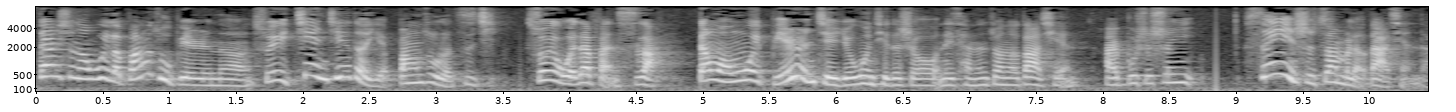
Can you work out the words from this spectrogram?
但是呢，为了帮助别人呢，所以间接的也帮助了自己。所以我在反思啊，当我们为别人解决问题的时候，你才能赚到大钱，而不是生意。生意是赚不了大钱的。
